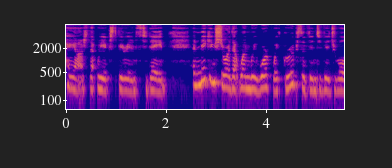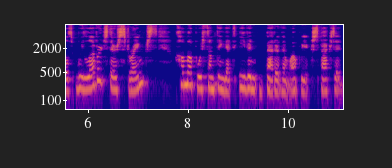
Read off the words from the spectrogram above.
chaos that we experience today. And making sure that when we work with groups of individuals, we leverage their strengths, come up with something that's even better than what we expected.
